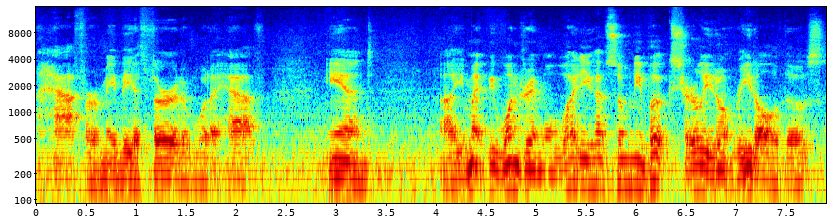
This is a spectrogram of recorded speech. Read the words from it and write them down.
half or maybe a third of what I have. And uh, you might be wondering, well, why do you have so many books? Surely you don't read all of those.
